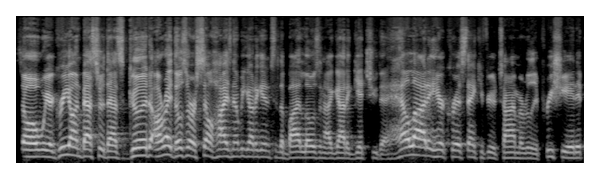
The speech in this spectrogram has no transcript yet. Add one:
So we agree on Boeser. That's good. All right. Those are our sell highs. Now we got to get into the buy lows, and I got to get you the hell out of here, Chris. Thank you for your time. I really appreciate it.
